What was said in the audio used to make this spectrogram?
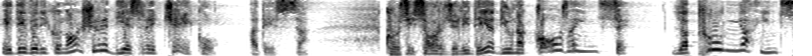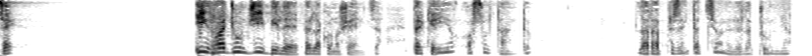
e deve riconoscere di essere cieco ad essa Così sorge l'idea di una cosa in sé, la prugna in sé, irraggiungibile per la conoscenza, perché io ho soltanto la rappresentazione della prugna.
